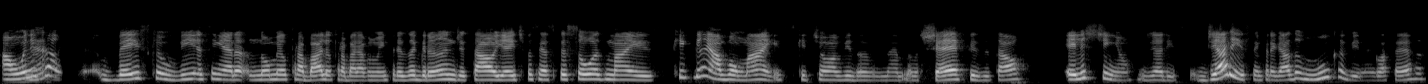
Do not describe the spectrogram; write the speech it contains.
A única né? vez que eu vi, assim, era no meu trabalho, eu trabalhava numa empresa grande e tal, e aí, tipo assim, as pessoas mais, que ganhavam mais, que tinham a vida, né, chefes e tal, eles tinham diarista. Diarista, empregado, eu nunca vi na Inglaterra.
